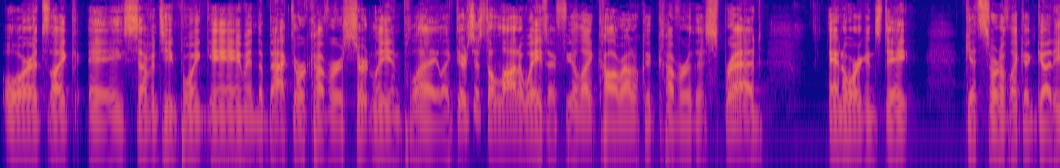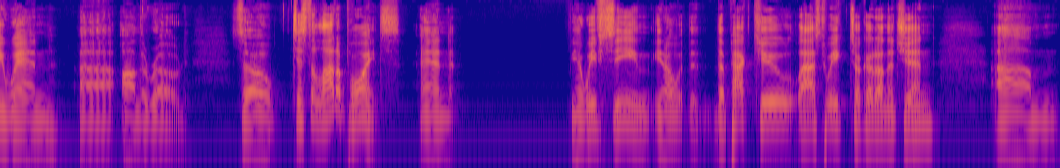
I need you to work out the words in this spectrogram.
Or it's like a 17 point game and the backdoor cover is certainly in play. Like there's just a lot of ways I feel like Colorado could cover this spread and Oregon State gets sort of like a gutty win uh, on the road. So just a lot of points. And, you know, we've seen, you know, the, the Pac 2 last week took it on the chin. Um,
